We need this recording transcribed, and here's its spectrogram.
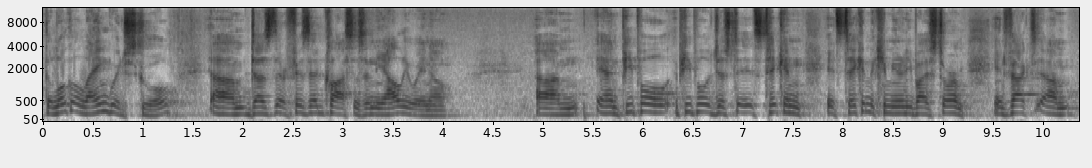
the local language school um, does their phys ed classes in the alleyway now. Um, and people, people just, it's taken, it's taken the community by storm. In fact, um,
